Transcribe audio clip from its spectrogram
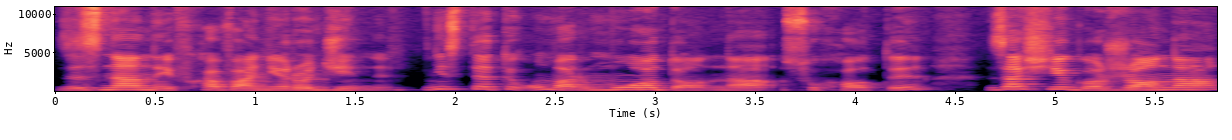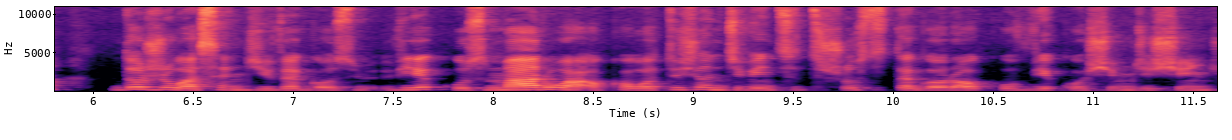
ze znanej w Hawanie rodziny. Niestety umarł młodo na suchoty, zaś jego żona dożyła sędziwego wieku, zmarła około 1906 roku w wieku 80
